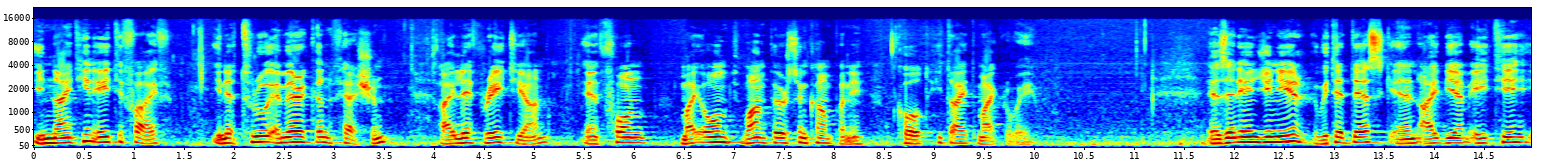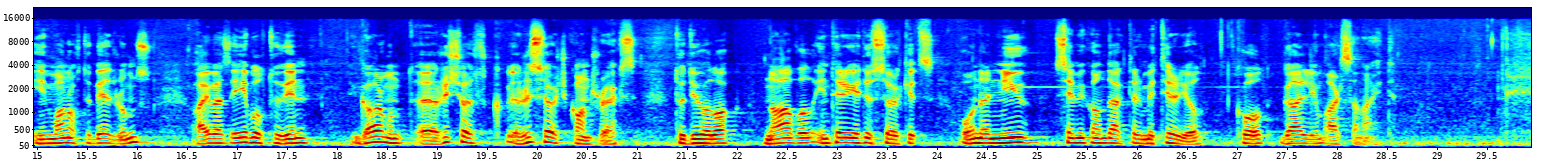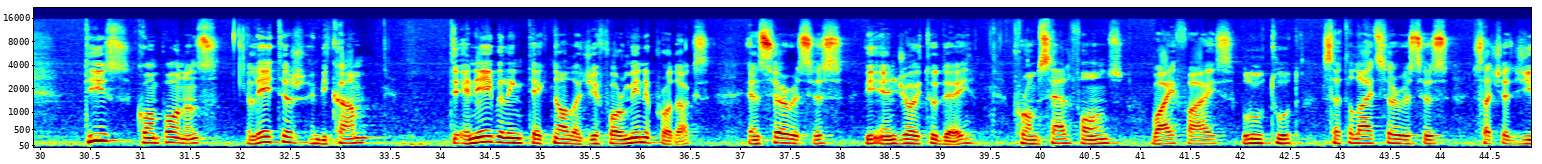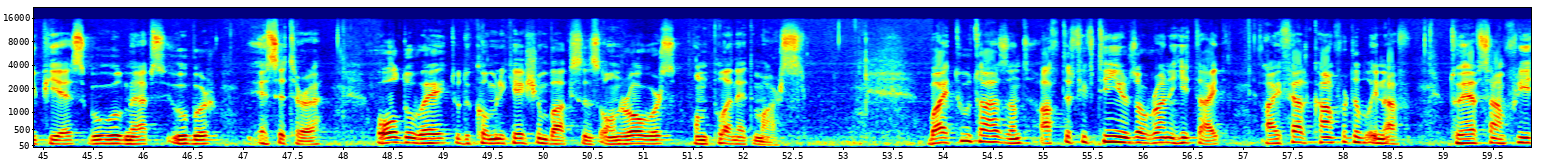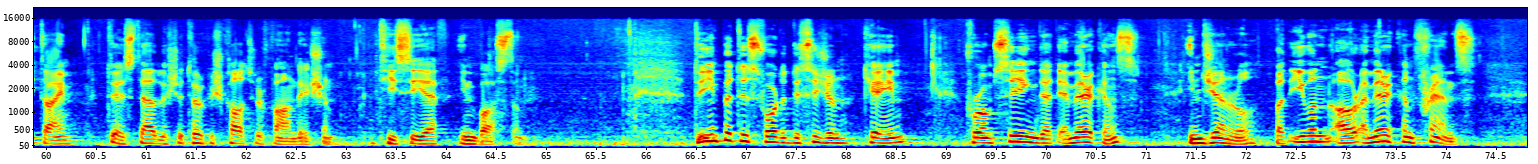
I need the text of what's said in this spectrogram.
In 1985, in a true American fashion, I left Raytheon and formed my own one-person company called Hittite Microwave. As an engineer with a desk and an IBM AT in one of the bedrooms, I was able to win government uh, research, research contracts to develop novel integrated circuits on a new semiconductor material called gallium arsenide. These components later become the enabling technology for many products and services we enjoy today, from cell phones Wi-Fi, Bluetooth, satellite services, such as GPS, Google Maps, Uber, etc., all the way to the communication boxes on rovers on planet Mars. By 2000, after 15 years of running Hittite, I felt comfortable enough to have some free time to establish the Turkish Culture Foundation, TCF, in Boston. The impetus for the decision came from seeing that Americans in general, but even our American friends,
